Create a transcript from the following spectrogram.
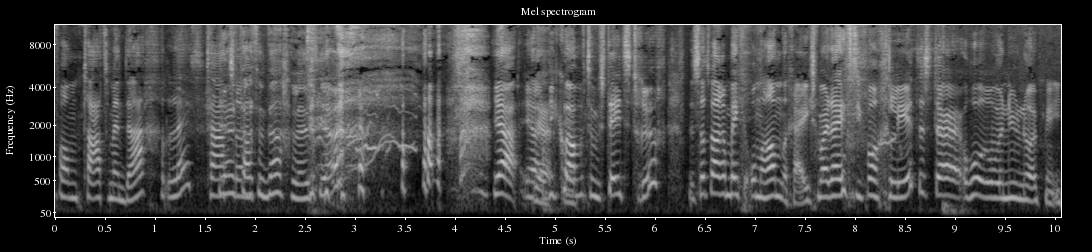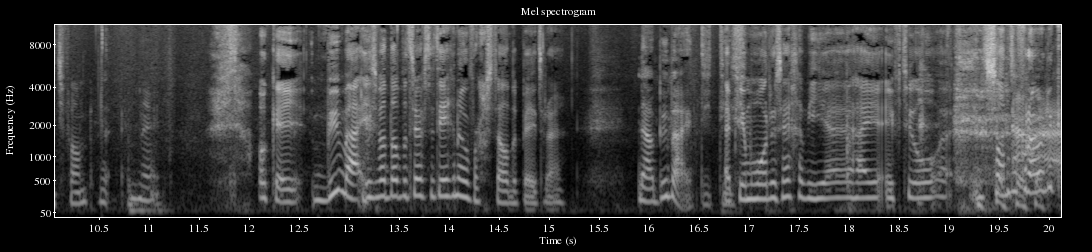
van Tatum en Dagelet. Ja, Tatum Dagelet, ja. Ja, ja, Ja, die kwamen toen steeds terug. Dus dat waren een beetje onhandigheid. Maar daar heeft hij van geleerd. Dus daar horen we nu nooit meer iets van. Nee. Oké, Buma is wat dat betreft de tegenovergestelde, Petra. Nou, Buma, die, die Heb je hem horen zeggen wie eh, hij eventueel eh, interessante vrouwelijke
